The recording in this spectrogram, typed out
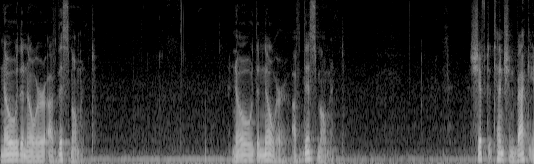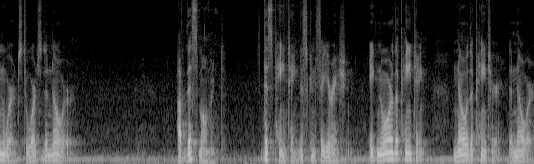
Know the knower of this moment. Know the knower of this moment. Shift attention back inwards towards the knower of this moment, this painting, this configuration. Ignore the painting. Know the painter, the knower.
